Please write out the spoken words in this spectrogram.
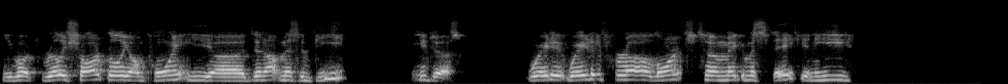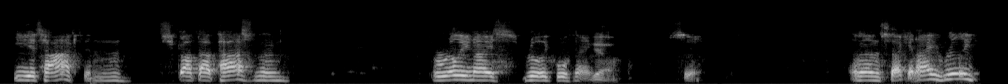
He looked really sharp, really on point. He uh, did not miss a beat. he just waited waited for uh, Lawrence to make a mistake, and he he attacked and she got that pass, and then a really nice, really cool thing. Yeah. See. And then second, I really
